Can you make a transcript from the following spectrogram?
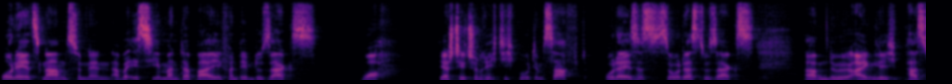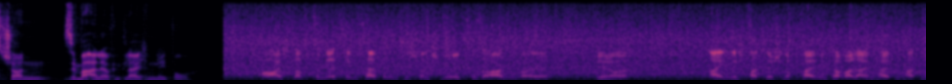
Ohne jetzt Namen zu nennen, aber ist jemand dabei, von dem du sagst, boah, der steht schon richtig gut im Saft? Oder ist es so, dass du sagst, ähm, nö, eigentlich passt schon, sind wir alle auf dem gleichen Niveau? Ah, ich glaube, zum jetzigen Zeitpunkt ist es schon schwierig zu sagen, weil wir eigentlich faktisch noch keine Intervalleinheiten hatten.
